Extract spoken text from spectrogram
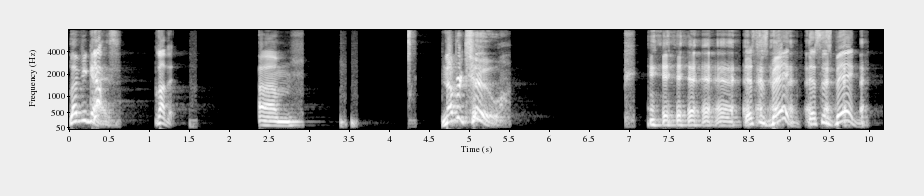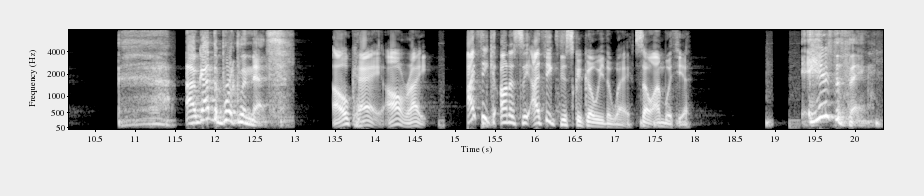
Love you guys. Love it. Um, number two. This is big. This is big. I've got the Brooklyn Nets. Okay. All right. I think honestly, I think this could go either way. So I'm with you. Here's the thing.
